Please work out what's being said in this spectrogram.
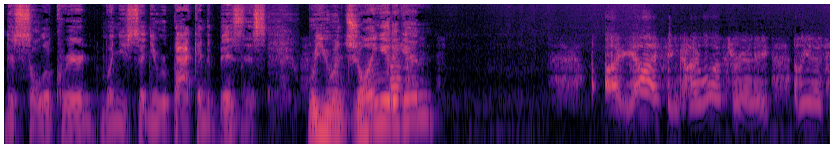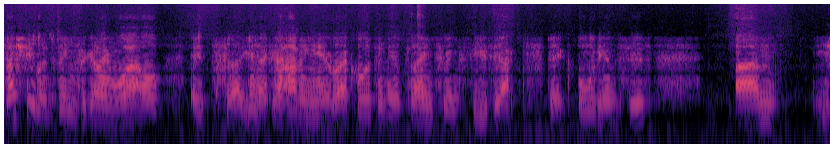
this solo career when you said you were back in the business? Were you enjoying it again? Uh, yeah i think i was really. I mean especially when things are going well it's uh, you know if you're having hit records and you're playing to enthusiastic audiences um, you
